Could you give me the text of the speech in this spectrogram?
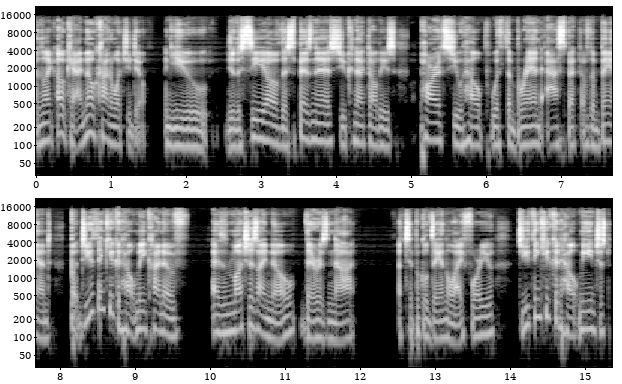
and they're like, okay, I know kind of what you do. And you you're the CEO of this business, you connect all these parts, you help with the brand aspect of the band. But do you think you could help me kind of as much as I know there is not a typical day in the life for you, do you think you could help me just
